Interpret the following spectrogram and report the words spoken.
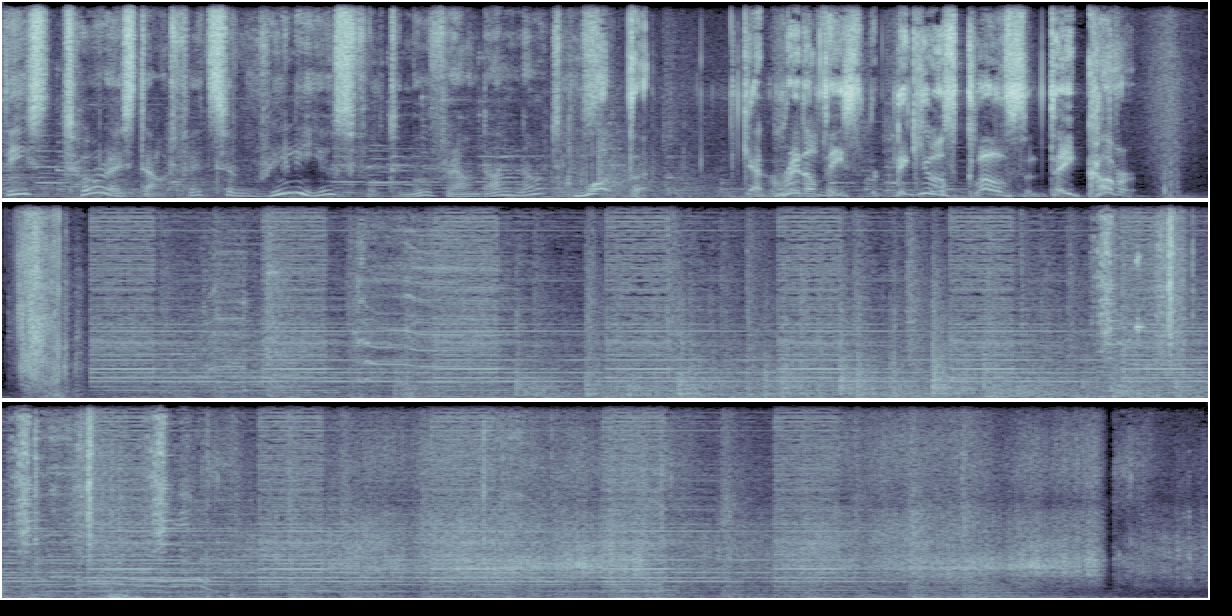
These tourist outfits are really useful to move around unnoticed. What the? Get rid of these ridiculous clothes and take cover!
